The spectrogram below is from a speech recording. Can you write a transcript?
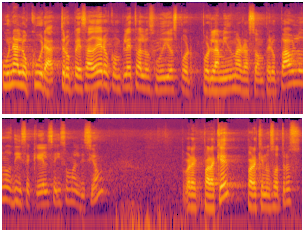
una locura, tropezadero completo a los judíos por, por la misma razón. Pero Pablo nos dice que él se hizo maldición. ¿Para, para qué? Para que nosotros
